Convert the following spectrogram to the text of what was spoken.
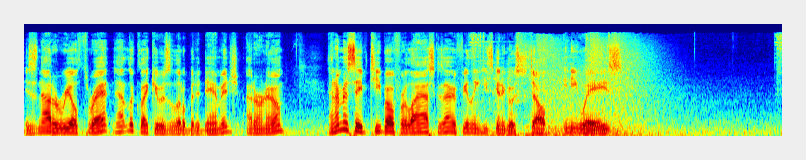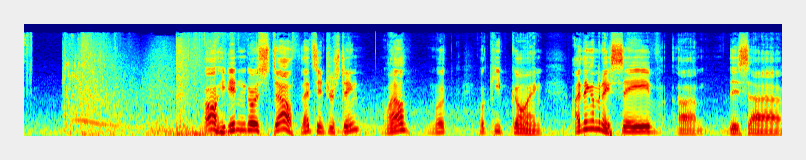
is not a real threat. That looked like it was a little bit of damage. I don't know. And I'm going to save Teebo for last because I have a feeling he's going to go stealth anyways. Oh, he didn't go stealth. That's interesting. Well, we'll, we'll keep going. I think I'm going to save um, this uh,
